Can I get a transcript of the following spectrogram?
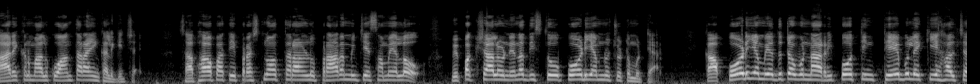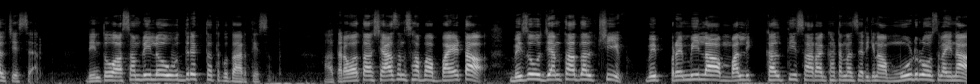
కార్యక్రమాలకు అంతరాయం కలిగించాయి. సభాపతి ప్రశ్నోత్తరాలను ప్రారంభించే సమయంలో విపక్షాలు నినదిస్తూ పోడియంను చుట్టుముట్టారు. కా పోడియం ఎదుట ఉన్న రిపోర్టింగ్ టేబుల్ ఎక్కి హల్చల్ చేశారు. దీంతో అసెంబ్లీలో ఉద్రిక్తతకు దారితీసింది. ఆ తర్వాత శాసనసభ బయట బిజు జనతాదళ్ చీఫ్ విప్ ప్రమీలా మల్లిక్ కల్తీసారా ఘటన జరిగిన మూడు రోజులైనా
